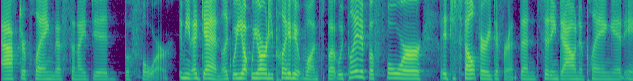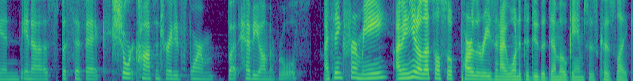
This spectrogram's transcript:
after playing this than I did before. I mean, again, like we we already played it once, but we played it before. It just felt very different than sitting down and playing it in in a specific short concentrated form but heavy on the rules. I think for me, I mean, you know, that's also part of the reason I wanted to do the demo games is because like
